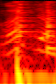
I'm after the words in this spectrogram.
banget ya.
